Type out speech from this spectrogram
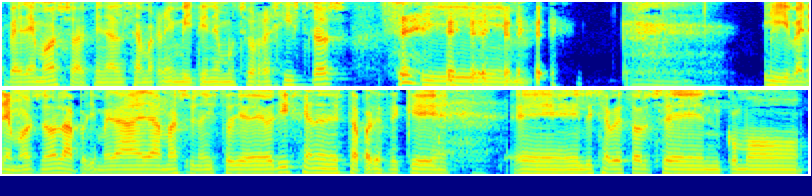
veremos. Al final Sam Raimi tiene muchos registros Sí. y, y veremos, ¿no? La primera era más una historia de origen. En esta parece que eh, Elizabeth Olsen como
